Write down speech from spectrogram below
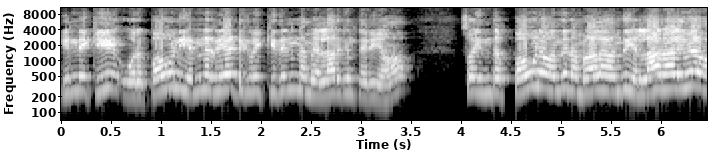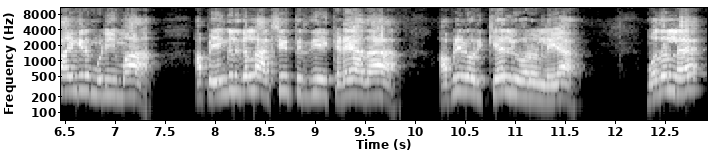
இன்னைக்கு ஒரு பவுன் என்ன ரேட்டுக்கு விற்கிதுன்னு நம்ம எல்லாருக்கும் தெரியும். ஸோ இந்த பவுனை வந்து நம்மளால வந்து எல்லாராலையுமே வாங்கிட முடியுமா? அப்ப எங்களுக்கெல்லாம் அக்ஷய திருதியை கிடையாதா? அப்படின்னு ஒரு கேள்வி வரும் இல்லையா? முதல்ல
